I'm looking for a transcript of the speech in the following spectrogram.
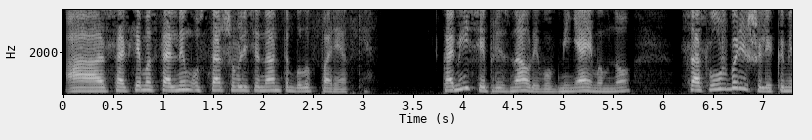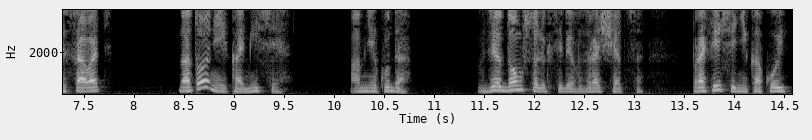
А со всем остальным у старшего лейтенанта было в порядке. Комиссия признала его вменяемым, но со службы решили комиссовать. На то они и комиссия. А мне куда? В детдом, что ли, к себе возвращаться? Профессии никакой.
